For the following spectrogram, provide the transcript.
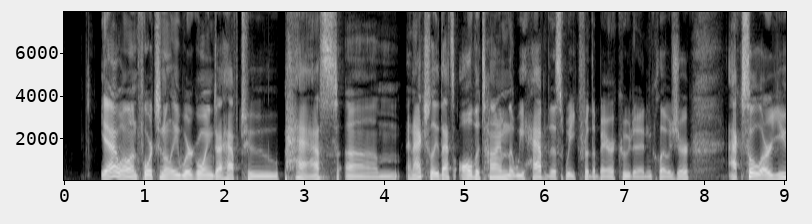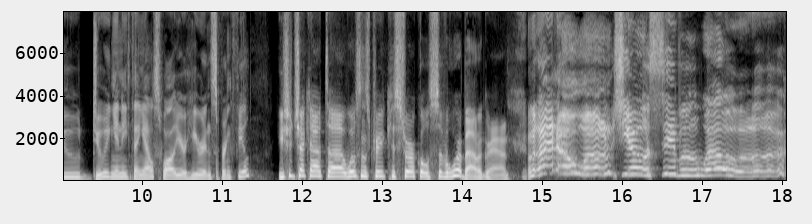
yeah, well, unfortunately, we're going to have to pass. Um, and actually, that's all the time that we have this week for the Barracuda enclosure. Axl, are you doing anything else while you're here in Springfield? You should check out uh, Wilson's Creek Historical Civil War Battleground. Well, I don't want your civil war.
